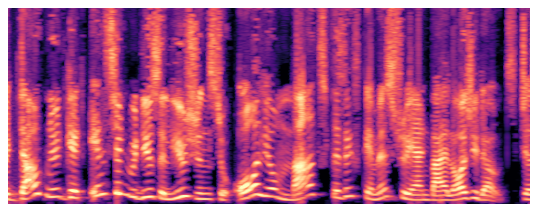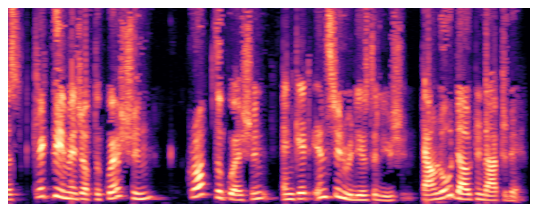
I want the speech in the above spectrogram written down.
With Doubtnut, get instant video solutions to all your maths, physics, chemistry, and biology doubts. Just click the image of the question, crop the question, and get instant video solution. Download Doubtnut app today.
